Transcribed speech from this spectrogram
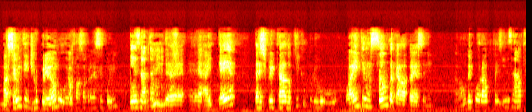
Mas se eu entendi o preâmbulo, eu faço a prece por mim. Exatamente. É, é, a ideia está explicada o que, que o- qual é a intenção daquela prece ali. Não decorar o que está escrito. Exato.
